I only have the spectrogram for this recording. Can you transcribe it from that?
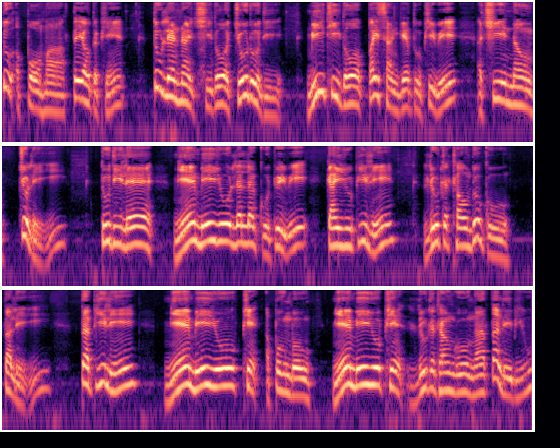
သူ့အပေါ်မှတက်ရောက်သဖြင့်သူ့လက်၌ခြီသောကျိုးတို့သည်မိထီသောပိုက်ဆံကဲ့သို့ဖြစ်၍အချီနှောင်ကျွတ်လေ၏သူသည်လည်းမြဲမေးရိုးလက်လက်ကိုတွေ့၍ကန်ယူပြီးလျှင်လူတထောင်တို့ကိုတတ်လေ၏တတ်ပြီးလျှင်မြဲမေးရိုးဖြင့်အပုံပုံ မြဲမေးရိုးဖြင့်လူတထောင်ကိုငါတတ်လေပြီဟု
